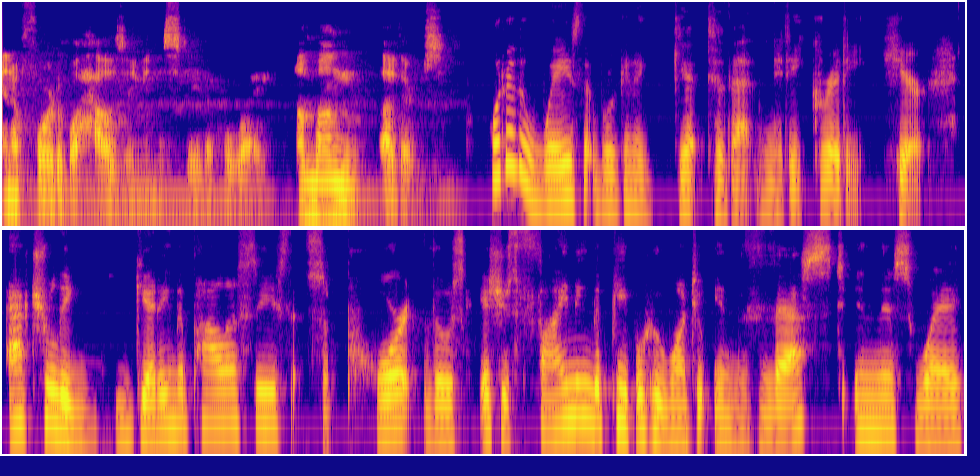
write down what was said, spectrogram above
and affordable housing in the state of Hawaii, among others. What are the ways that we're going to get to that nitty gritty here? Actually, getting the policies that support those issues, finding the people who want to invest in this way.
